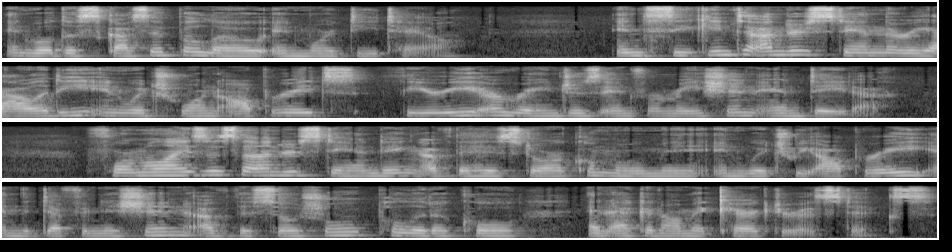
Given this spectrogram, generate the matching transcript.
and we'll discuss it below in more detail. In seeking to understand the reality in which one operates, theory arranges information and data, formalizes the understanding of the historical moment in which we operate and the definition of the social, political, and economic characteristics.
